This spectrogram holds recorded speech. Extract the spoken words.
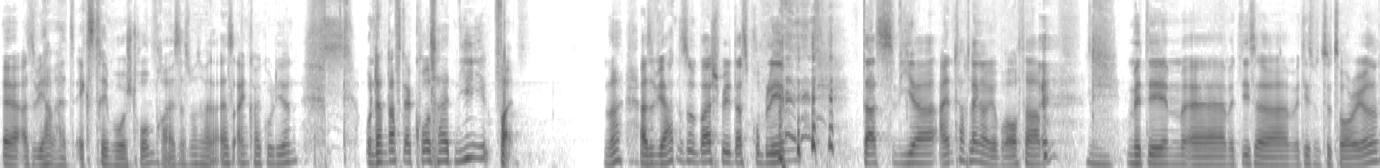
Äh, also wir haben halt extrem hohe Strompreise, das muss man halt alles einkalkulieren. Und dann darf der Kurs halt nie fallen. Ne? Also wir hatten zum Beispiel das Problem, dass wir einen Tag länger gebraucht haben mhm. mit, dem, äh, mit, dieser, mit diesem Tutorial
